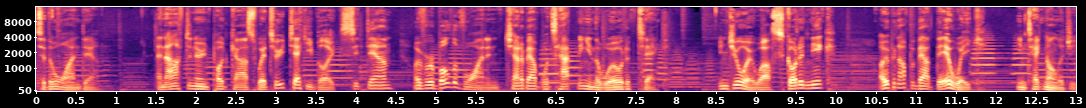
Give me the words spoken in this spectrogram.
to The Wine Down, an afternoon podcast where two techie blokes sit down over a bowl of wine and chat about what's happening in the world of tech. Enjoy while Scott and Nick open up about their week in technology.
